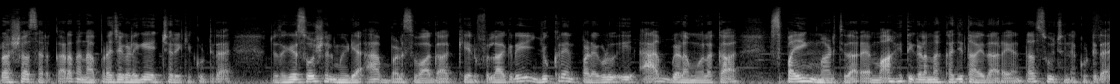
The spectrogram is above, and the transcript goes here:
ರಷ್ಯಾ ಸರ್ಕಾರ ತನ್ನ ಪ್ರಜೆಗಳಿಗೆ ಎಚ್ಚರಿಕೆ ಕೊಟ್ಟಿದೆ. ಜೊತೆಗೆ ಸೋಷಿಯಲ್ ಮೀಡಿಯಾ ಆ್ಯಪ್ ಬಳಸುವಾಗ ಕೇರ್ಫುಲ್ ಆಗಿರಿ, ಯುಕ್ರೇನ್ ಪಡೆಗಳು ಈ ಆ್ಯಪ್ಗಳ ಮೂಲಕ ಸ್ಪೈಯಿಂಗ್ ಮಾಡ್ತಿದ್ದಾರೆ, ಮಾಹಿತಿಗಳನ್ನು ಕದಿತಾ ಇದ್ದಾರೆ ಅಂತ ಸೂಚನೆ ಕೊಟ್ಟಿದೆ.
